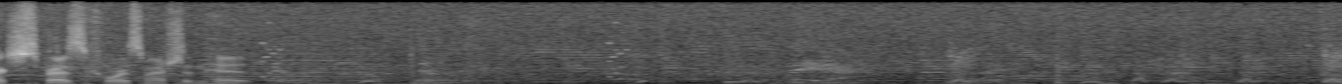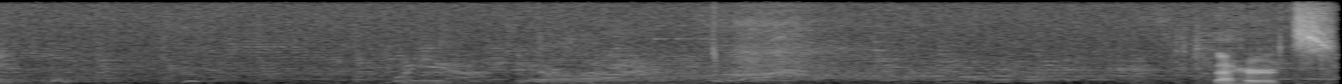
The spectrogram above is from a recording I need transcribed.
I'm actually surprised the forward smash didn't hit. That hurts.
